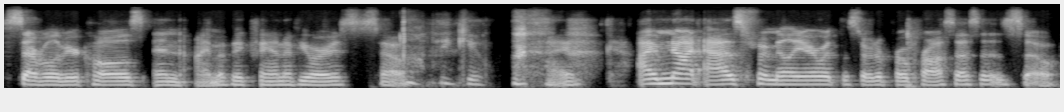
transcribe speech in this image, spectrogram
several of your calls and I'm a big fan of yours. So oh, thank you. I, I'm not as familiar with the CertaPro processes. So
